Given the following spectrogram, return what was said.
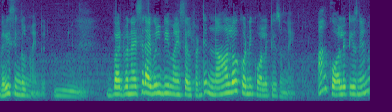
very single minded but one I said I will be myself అంటే నాలో కొన్ని క్వాలిటీస్ ఉన్నాయి. ఆ క్వాలిటీస్ నేను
